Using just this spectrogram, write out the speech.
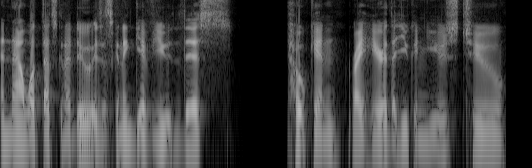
and now what that's gonna do is it's gonna give you this token right here that you can use to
